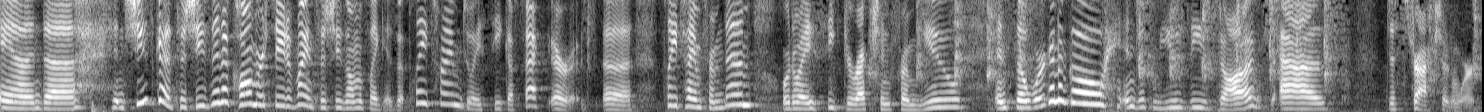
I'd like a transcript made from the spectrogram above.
and uh, and she's good. So she's in a calmer state of mind. So she's almost like, is it playtime? Do I seek effect or uh, playtime from them, or do I seek direction from you? And so we're gonna go and just use these dogs as distraction work.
